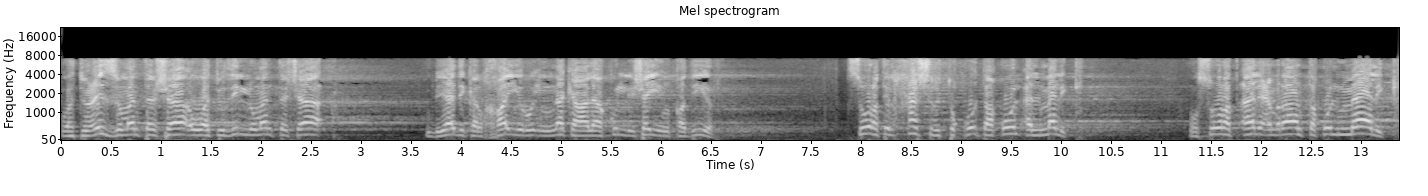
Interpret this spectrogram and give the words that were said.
وتعز من تشاء وتذل من تشاء. بيدك الخير إنك على كل شيء قدير. سورة الحشر تقول الملك وسورة آل عمران تقول مالك.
